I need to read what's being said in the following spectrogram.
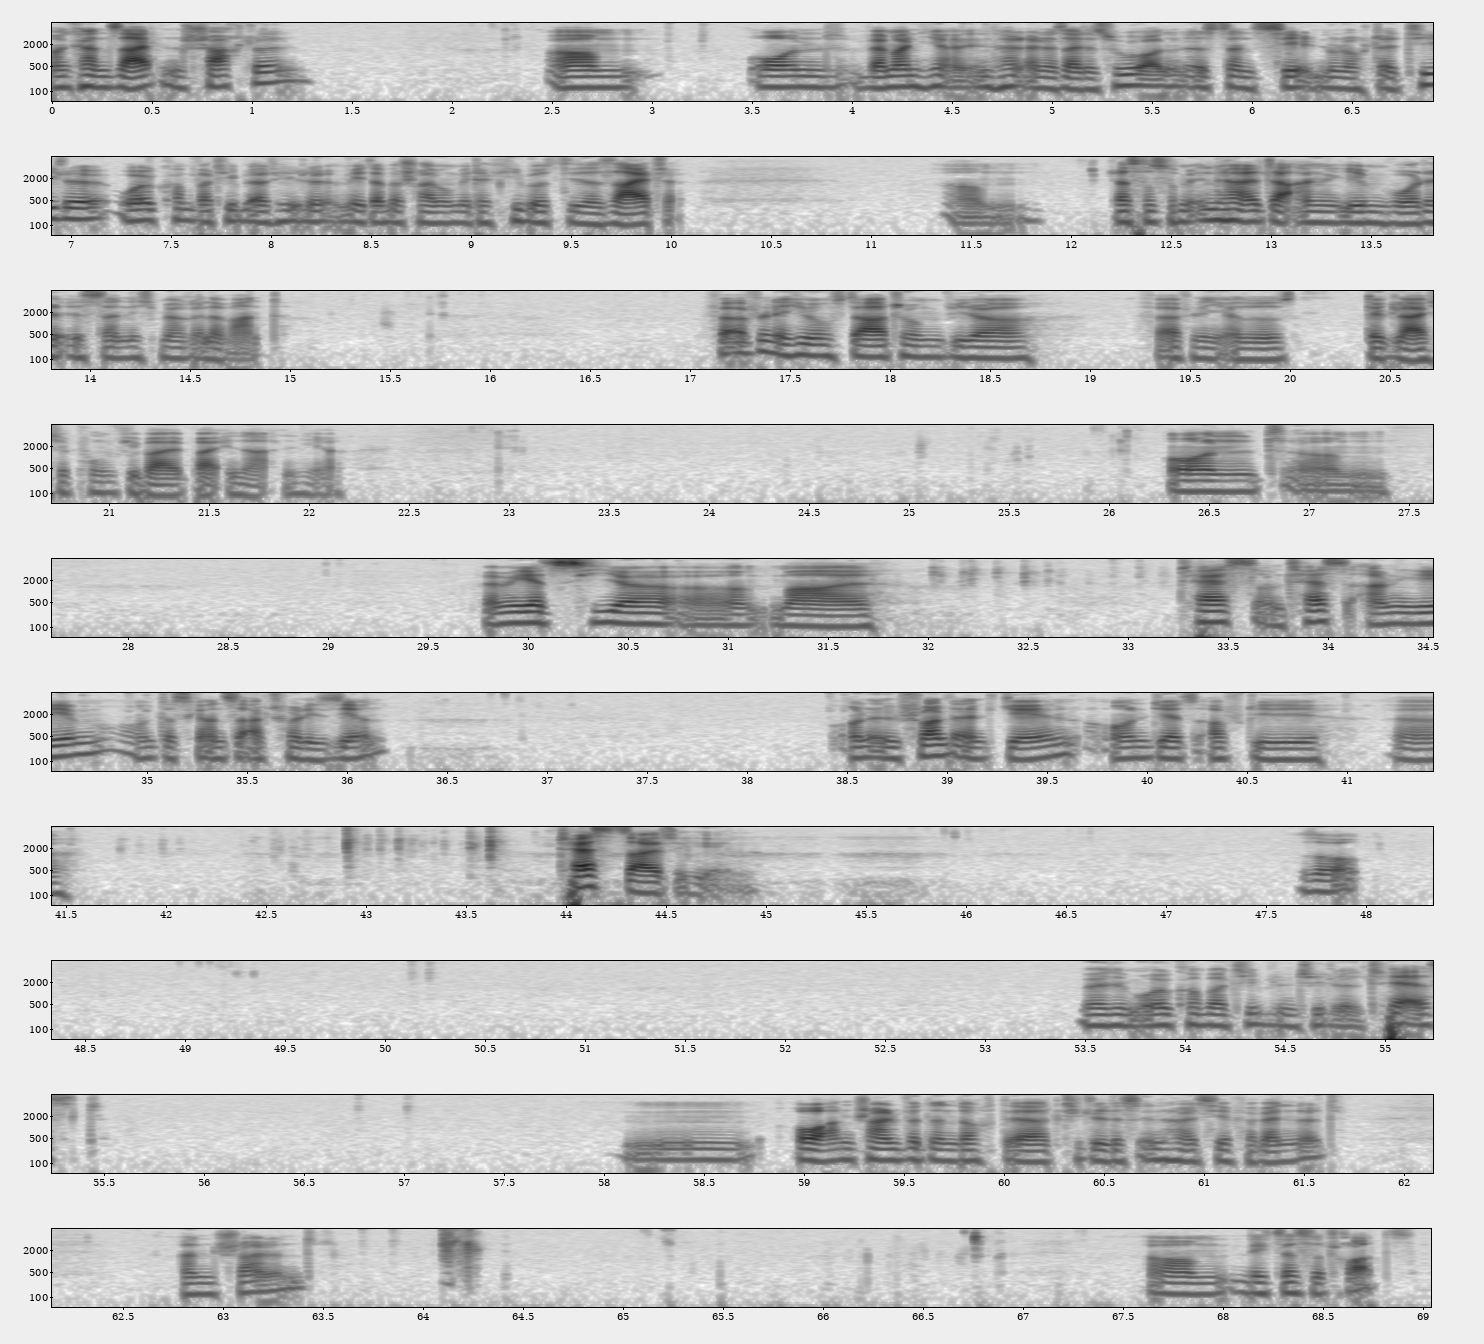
Man kann Seiten schachteln ähm, und wenn man hier einen Inhalt einer Seite zugeordnet ist, dann zählt nur noch der Titel, url-kompatibler Titel, Meta-Beschreibung, Meta-Keywords dieser Seite. Ähm, das, was vom Inhalt da angegeben wurde, ist dann nicht mehr relevant. Veröffentlichungsdatum wieder veröffentlichen, also ist der gleiche Punkt wie bei, bei Inhalten hier. Und ähm, wenn wir jetzt hier äh, mal Test und Test angeben und das Ganze aktualisieren. Und in Frontend gehen und jetzt auf die äh, Testseite gehen. So. Mit dem urkompatiblen Titel Test. Hm, oh, anscheinend wird dann doch der Titel des Inhalts hier verwendet anscheinend. Ähm, nichtsdestotrotz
